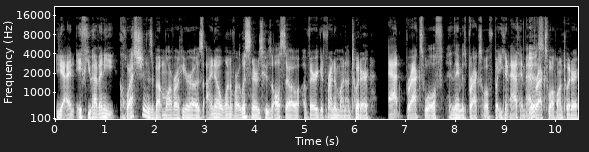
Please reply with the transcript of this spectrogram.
Yeah, and if you have any questions about Marvel Heroes, I know one of our listeners who's also a very good friend of mine on Twitter, at Braxwolf. His name is Braxwolf, but you can add him at Yes. Braxwolf on Twitter.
